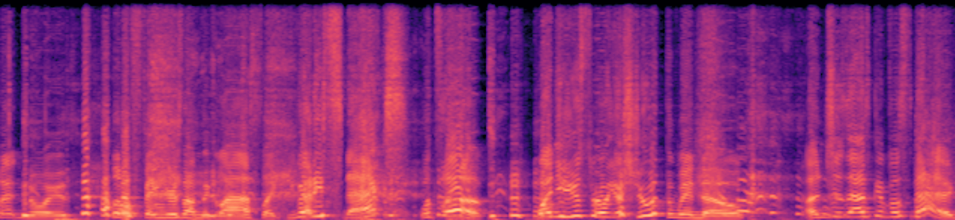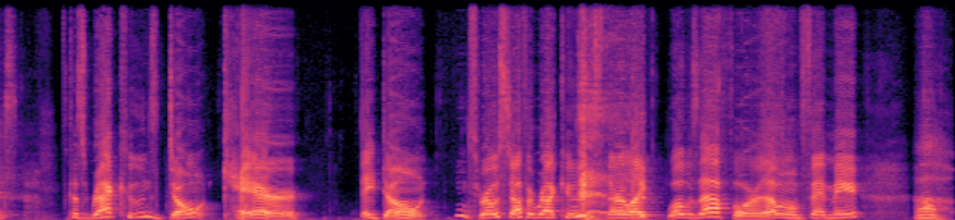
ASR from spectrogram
that noise. Little fingers on the glass, like, you got any snacks? What's up? Why'd you just throw your shoe at the window? I'm just asking for snacks. Because raccoons don't care. They don't. You throw stuff at raccoons, they're like, what was that for? That won't fit me. Oh.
